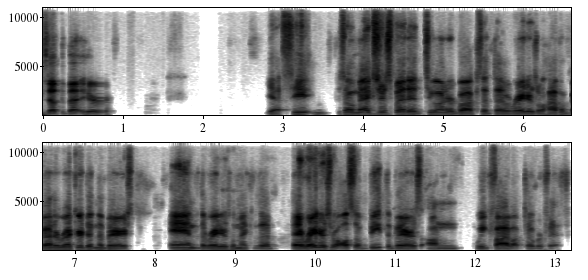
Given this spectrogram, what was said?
Is that the bet here? Yes. He so Meggs just betted two hundred bucks that the Raiders will have a better record than the Bears, and the Raiders will make the uh, Raiders will also beat the Bears on Week Five, October fifth.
